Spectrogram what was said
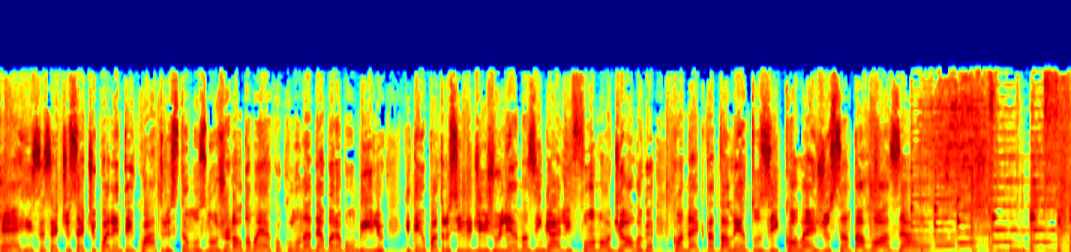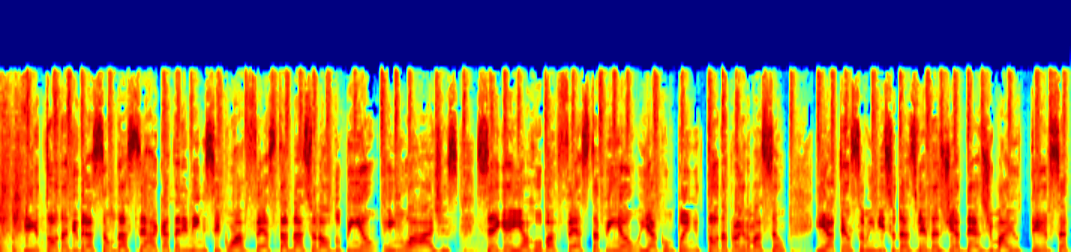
RC7744, estamos no Jornal da Manhã com a coluna Débora Bombilho, que tem o patrocínio de Juliana Zingali, fonoaudióloga, Conecta Talentos e Colégio Santa Rosa. E toda a vibração da Serra Catarinense com a Festa Nacional do Pinhão em Lages. Segue aí, arroba Festa Pinhão e acompanhe toda a programação. E atenção, início das vendas dia 10 de maio, terça,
